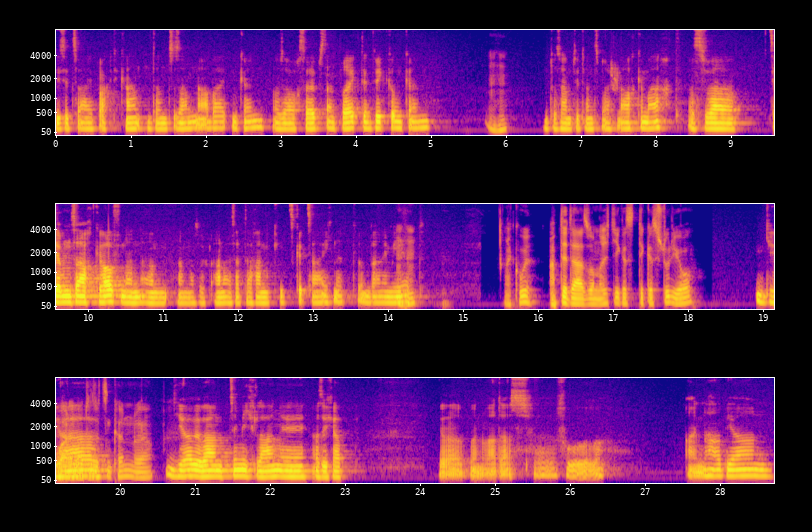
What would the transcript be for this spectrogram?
diese zwei Praktikanten dann zusammenarbeiten können, also auch selbst ein Projekt entwickeln können. Mhm. Und das haben sie dann zum Beispiel auch gemacht. Das war, sie haben uns auch geholfen, an, an, an also Anais hat auch an Kids gezeichnet und animiert. Ah, cool. Habt ihr da so ein richtiges dickes Studio, wo alle Leute sitzen können? Oder? Ja, wir waren ziemlich lange, also ich habe, ja, wann war das? Äh, Vor eineinhalb Jahren,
